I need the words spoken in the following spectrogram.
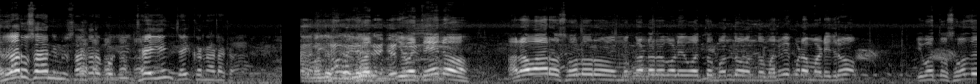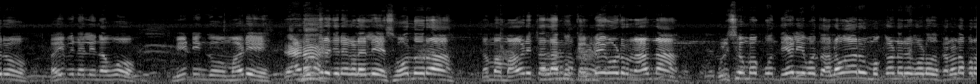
ಎಲ್ಲರೂ ಸಹ ನಿಮ್ಗೆ ಸಹಕಾರ ಕೊಡ್ತೀವಿ. ಜೈ ಹಿಂದ್, ಜೈ ಕರ್ನಾಟಕ. ಇವತ್ತೇನು ಹಲವಾರು ಸೋಲೂರು ಮುಖಂಡರುಗಳು ಇವತ್ತು ಬಂದು ಒಂದು ಮನವಿ ಕೂಡ ಮಾಡಿದ್ರು. ಇವತ್ತು ಸೋಲೂರು ಐಬಿನಲ್ಲಿ ನಾವು ಮೀಟಿಂಗ್ ಮಾಡಿ, ಮುಂದಿನ ದಿನಗಳಲ್ಲಿ ಸೋಲೂರ ನಮ್ಮ ಮಾಗಡಿ ತಾಲೂಕು ಕೆಂಪೇಗೌಡರು ನಾಡನ್ನ ಉಳಿಸ್ಕೊಬೇಕು ಅಂತ ಹೇಳಿ ಇವತ್ತು ಹಲವಾರು ಮುಖಂಡರುಗಳು, ಕನ್ನಡ ಪರ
